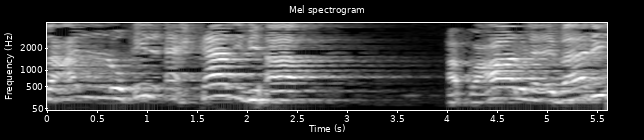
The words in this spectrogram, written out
تعلق الأحكام بها. أفعال العباد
